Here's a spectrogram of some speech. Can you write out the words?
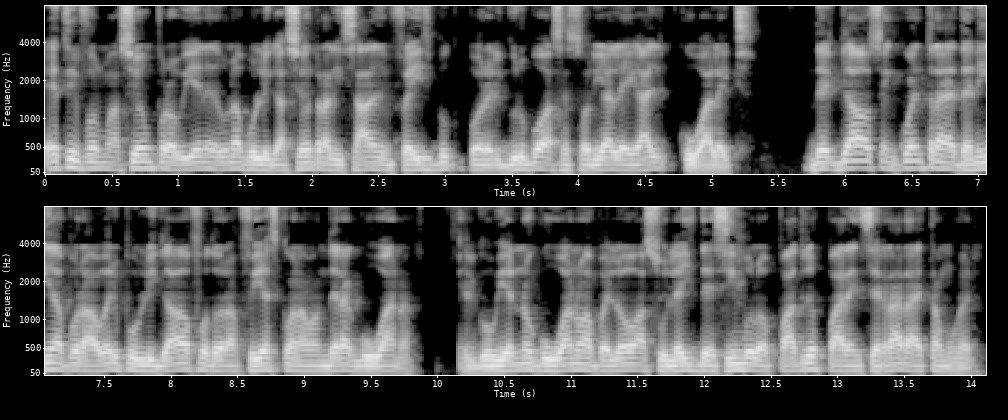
Esta información proviene de una publicación realizada en Facebook por el grupo de asesoría legal Cubalex. Delgado se encuentra detenida por haber publicado fotografías con la bandera cubana. El gobierno cubano apeló a su ley de símbolos patrios para encerrar a esta mujer.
